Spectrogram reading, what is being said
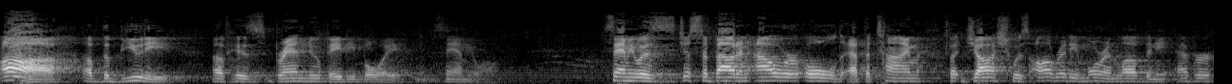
awe of the beauty of his brand new baby boy, Samuel. Sammy was just about an hour old at the time, but Josh was already more in love than he ever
